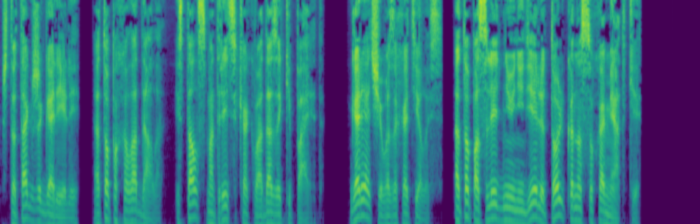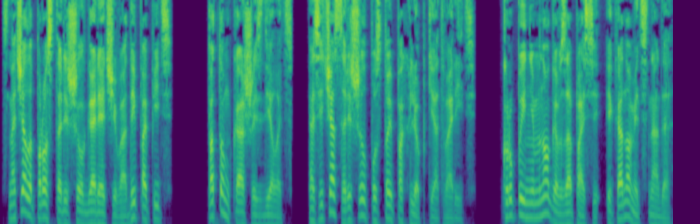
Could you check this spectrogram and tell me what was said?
что также горели, а то похолодало, и стал смотреть, как вода закипает. Горячего захотелось, а то последнюю неделю только на сухомятке. Сначала просто решил горячей воды попить, потом каши сделать, а сейчас решил пустой похлебки отварить. Крупы немного в запасе, экономить надо.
